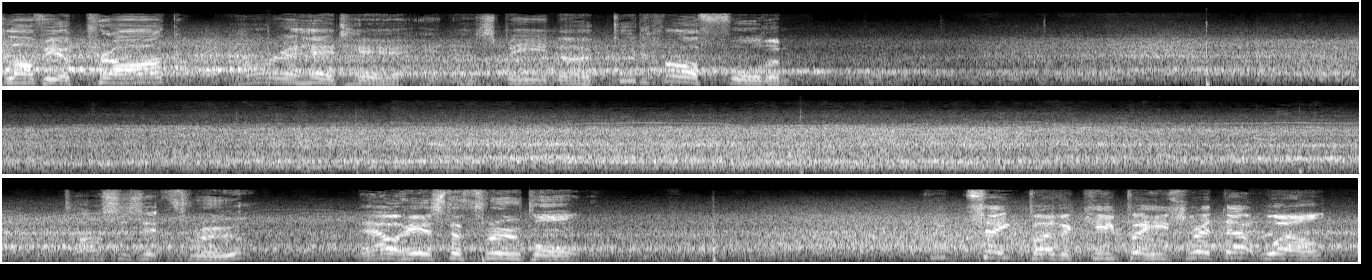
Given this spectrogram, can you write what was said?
Slavia Prague are ahead here. It has been a good half for them. Passes it through. Now here's the through ball. Good take by the keeper, he's read that well.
